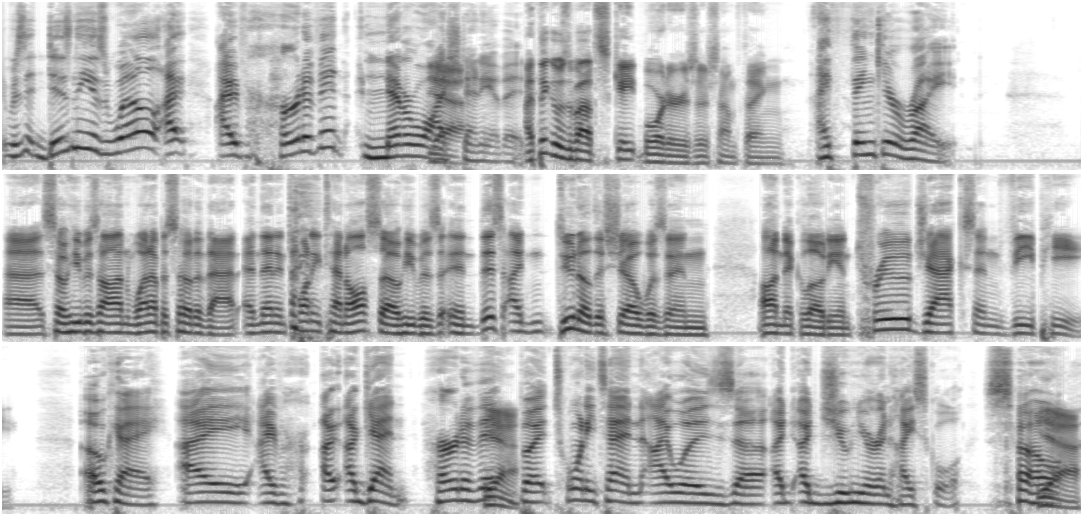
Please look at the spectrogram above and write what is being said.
was it Disney as well? I I've heard of it, never watched Yeah. any of it. I think it was about skateboarders or something. I think you're right. Uh, so he was on one episode of that, and then in 2010 also he was in this. I do know this show was in on Nickelodeon. True Jackson VP. Okay, I I've I, again heard of it, Yeah. but 2010 I was uh, a, a junior in high school, so Yeah,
